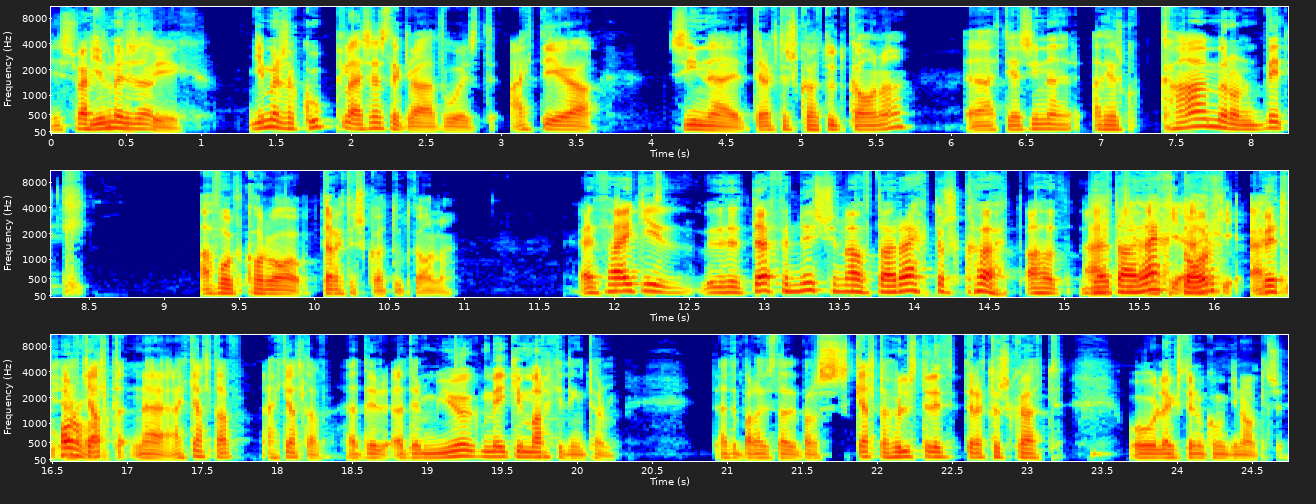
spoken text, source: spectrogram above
Ég svektur fyrir að- þig. ég með þess að googlaði sérstaklega að þú veist, ætti ég að sína þér direktur skött útgáfuna eða ætti ég að sína þér, að því að sko Cameron vill að fólk horfa á direktur skött útgáfuna. Er það ekki the definition of director's cut að the director ekki, ekki, ekki, horfa? alltaf, nei, ekki alltaf, ekki alltaf. Þetta, er, þetta er mjög mikið marketing term. Þetta er bara, er bara skellt á hulstrið direktur skött og leikstjörnum kom ekki nátt þessu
